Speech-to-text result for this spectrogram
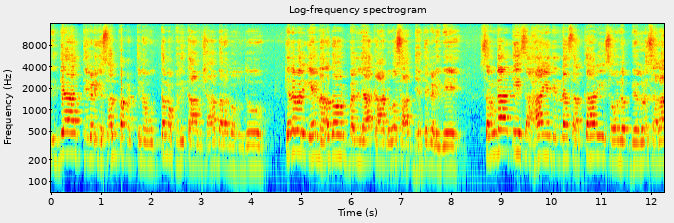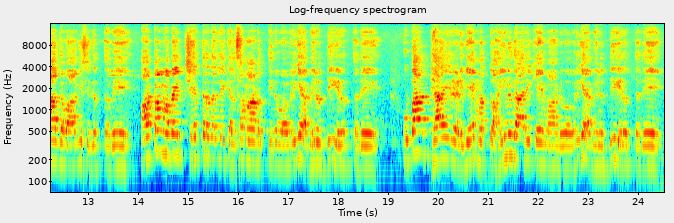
ವಿದ್ಯಾರ್ಥಿಗಳಿಗೆ ಸ್ವಲ್ಪ ಮಟ್ಟಿನ ಉತ್ತಮ ಫಲಿತಾಂಶ ಬರಬಹುದು. ಕೆಲವರಿಗೆ ನರದೌರ್ಬಲ್ಯ ಕಾಡುವ ಸಾಧ್ಯತೆಗಳಿವೆ. ಸಂಗಾತಿ ಸಹಾಯದಿಂದ ಸರ್ಕಾರಿ ಸೌಲಭ್ಯಗಳು ಸರಾಗವಾಗಿ ಸಿಗುತ್ತವೆ. ಆಟೋಮೊಬೈಲ್ ಕ್ಷೇತ್ರದಲ್ಲಿ ಕೆಲಸ ಮಾಡುತ್ತಿರುವವರಿಗೆ ಅಭಿವೃದ್ಧಿ ಇರುತ್ತದೆ. ಉಪಾಧ್ಯಾಯರಿಗೆ ಮತ್ತು ಹೈನುಗಾರಿಕೆ ಮಾಡುವವರಿಗೆ ಅಭಿವೃದ್ಧಿ ಇರುತ್ತದೆ.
